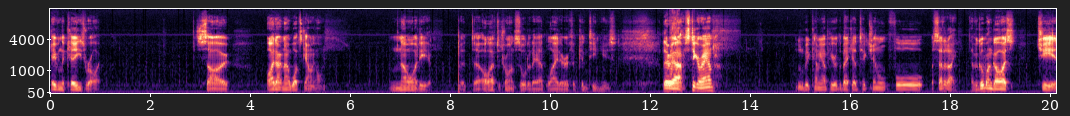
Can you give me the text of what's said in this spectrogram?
Even the keys right. So, I don't know what's going on. No idea. But uh, I'll have to try and sort it out later if it continues. There we are. Stick around. A little bit coming up here at the Backyard Tech channel for a Saturday. Have a good one, guys. Cheers.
